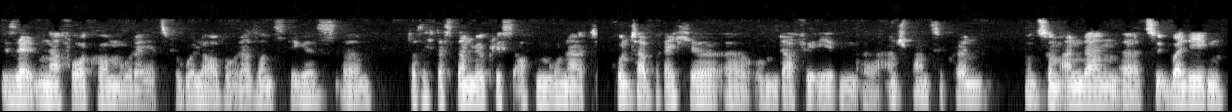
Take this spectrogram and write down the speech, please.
seltener vorkommen oder jetzt für Urlaube oder sonstiges, äh, dass ich das dann möglichst auf einen Monat runterbreche, äh, um dafür eben äh, ansparen zu können und zum anderen äh, zu überlegen,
